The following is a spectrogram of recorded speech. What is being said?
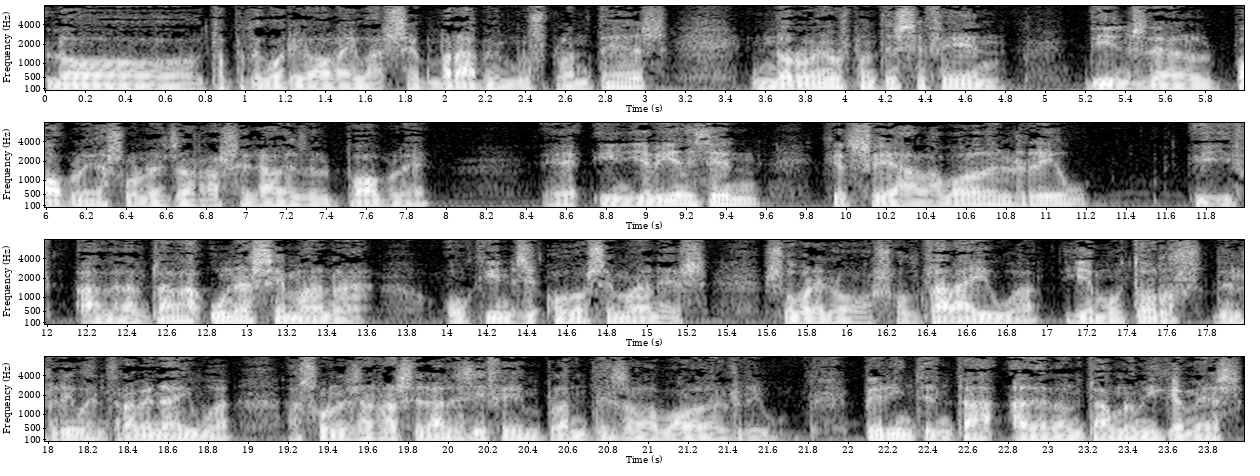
lo, tot que arribava l'aigua, sembràvem els planters. Normalment els planters se feien dins del poble, a zones arracerades del poble, eh, i hi havia gent que es feia a la vora del riu i adelantava una setmana o 15 o dues setmanes sobre lo soltar l'aigua i en motors del riu entraven aigua a zones arracerades i feien planters a la vora del riu per intentar adelantar una mica més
